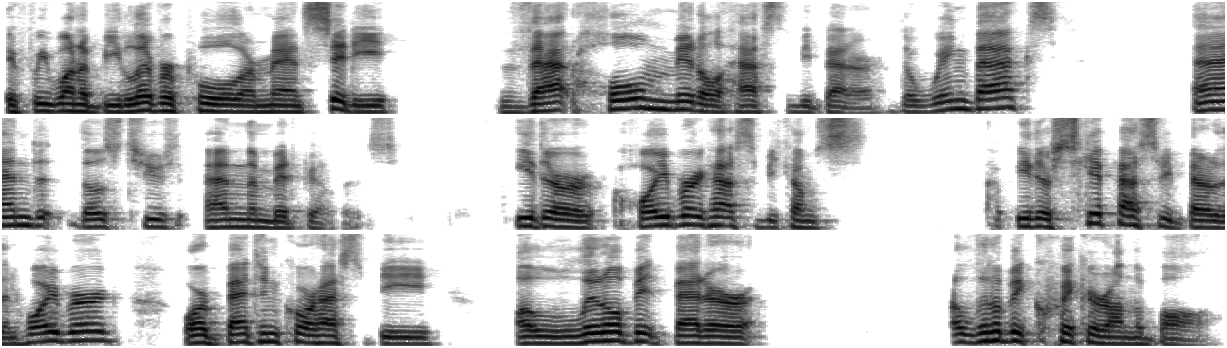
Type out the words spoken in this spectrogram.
if we want to be Liverpool or Man City, that whole middle has to be better. The wingbacks and those two and the midfielders. Either Højbjerg has to become either Skip has to be better than Højbjerg or Bentancur has to be a little bit better, a little bit quicker on the ball.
